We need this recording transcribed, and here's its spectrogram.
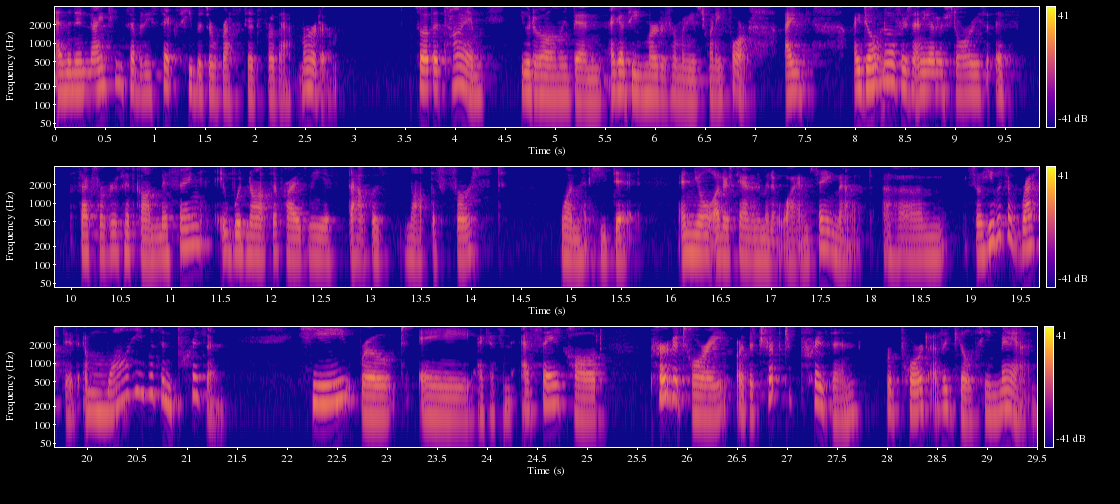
And then in 1976, he was arrested for that murder. So at the time, he would have only been, I guess he murdered her when he was 24. I, I don't know if there's any other stories if sex workers had gone missing. It would not surprise me if that was not the first one that he did. And you'll understand in a minute why I'm saying that. Um, so he was arrested, and while he was in prison, he wrote a, I guess, an essay called Purgatory or the Trip to Prison Report of a Guilty Man.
